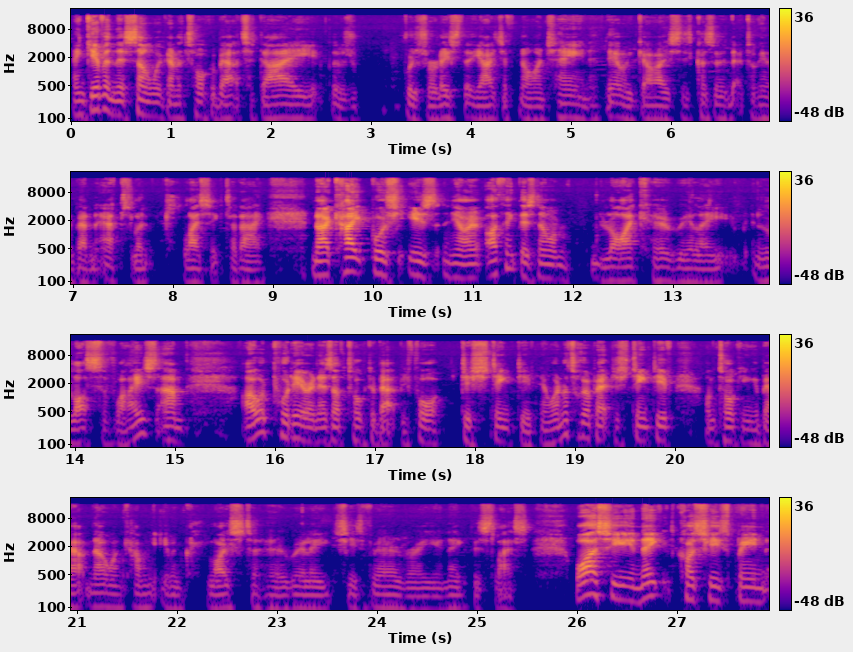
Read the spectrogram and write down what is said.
And given this song we're going to talk about today, it was was released at the age of 19. There we go, because we're talking about an absolute classic today. Now, Kate Bush is, you know, I think there's no one like her really in lots of ways. Um, I would put her in, as I've talked about before, distinctive. Now, when I talk about distinctive, I'm talking about no one coming even close to her, really. She's very, very unique, this lass. Why is she unique? Because she's been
